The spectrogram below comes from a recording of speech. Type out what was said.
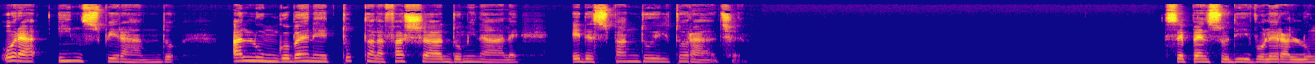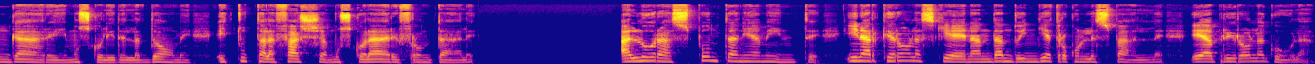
Ora, inspirando, allungo bene tutta la fascia addominale ed espando il torace. Se penso di voler allungare i muscoli dell'addome e tutta la fascia muscolare frontale, allora spontaneamente inarcherò la schiena andando indietro con le spalle e aprirò la gola.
